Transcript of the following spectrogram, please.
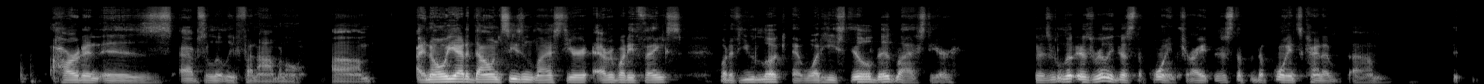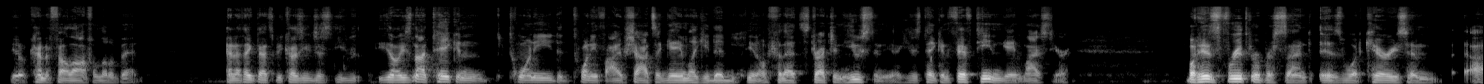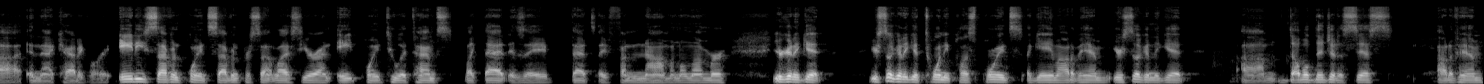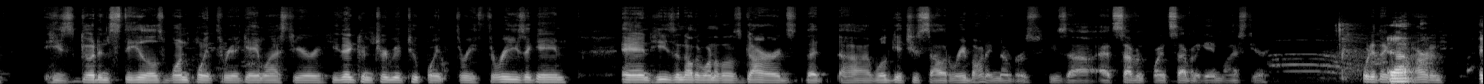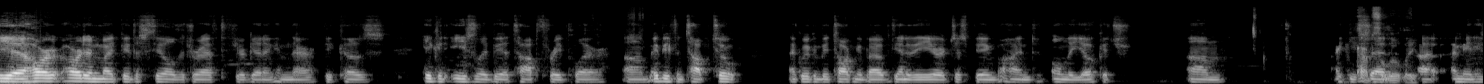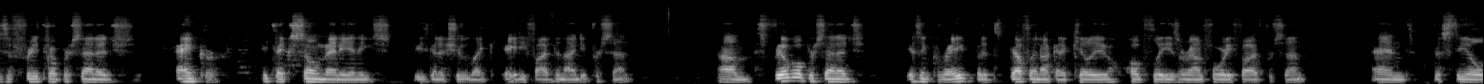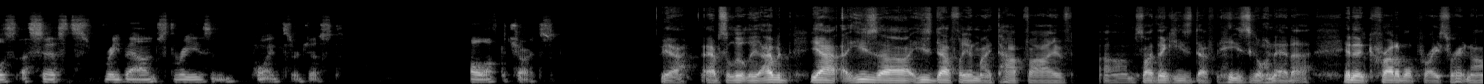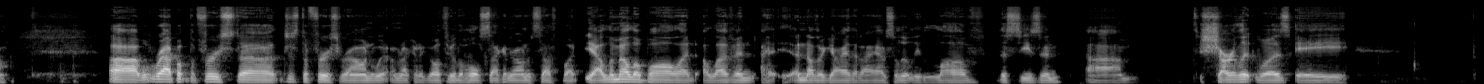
Harden is absolutely phenomenal. Um, I know he had a down season last year. Everybody thinks but if you look at what he still did last year, it was, really just the points, right? Just the, the points kind of, um, you know, kind of fell off a little bit. And I think that's because he just, he, you know, he's not taking 20 to 25 shots a game like he did, you know, for that stretch in Houston. You know, he's taking 15 game last year. But his free throw percent is what carries him uh, in that category. 87.7% last year on 8.2 attempts. Like that is a that's a phenomenal number. You're going to get you're still going to get 20 plus points a game out of him. You're still going to get um, double digit assists out of him. He's good in steals, 1.3 a game last year. He did contribute 2.3 threes a game. And he's another one of those guards that uh, will get you solid rebounding numbers. He's uh, at 7.7 a game last year. What do you think yeah. about Harden? Yeah, Harden might be the steal of the draft if you're getting him there because he could easily be a top three player, um, maybe even top two. Like we can be talking about at the end of the year, just being behind only Jokic. Um, like you Absolutely. said, uh, I mean, he's a free throw percentage anchor. He takes so many, and he's he's going to shoot like eighty-five to ninety percent. Um, his field goal percentage isn't great, but it's definitely not going to kill you. Hopefully, he's around forty-five percent and the steals, assists, rebounds, threes, and points are just all off the charts. Yeah, absolutely. I would. Yeah, he's uh he's definitely in my top five. Um, so I think he's definitely he's going at a an incredible price right now. Uh, we'll wrap up the first, uh, just the first round. I'm not going to go through the whole second round and stuff, but yeah, LaMelo Ball at 11, I, another guy that I absolutely love this season. Um, Charlotte was a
